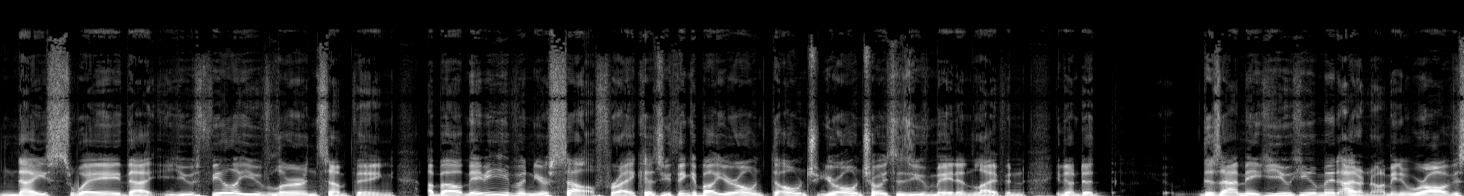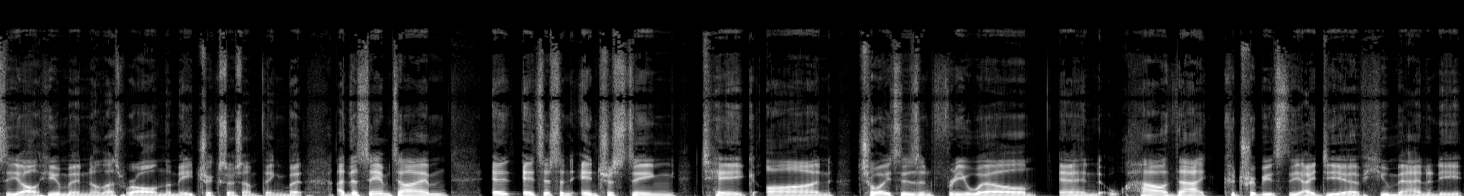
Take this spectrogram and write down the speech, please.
nice way that you feel like you've learned something about maybe even yourself, right? Because you think about your own the own your own choices you've made in life, and you know, did, does that make you human? I don't know. I mean, we're obviously all human unless we're all in the matrix or something. But at the same time, it, it's just an interesting take on choices and free will and how that contributes to the idea of humanity.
